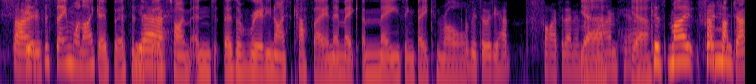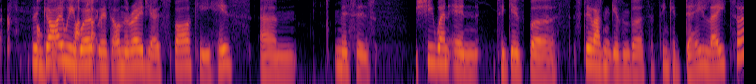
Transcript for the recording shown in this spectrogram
So It's the same one I gave birth in Yeah. the first time, and there's a really nice cafe, and they make amazing bacon rolls. I've already had five of them in Yeah, my time. Yeah. yeah. Because my friend, flapjacks. the Oh, guy God, the we work with on the radio, Sparky, his um, missus, she went in to give birth. Still hadn't given birth. I think a day later,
